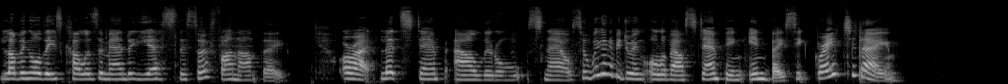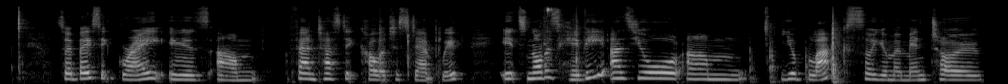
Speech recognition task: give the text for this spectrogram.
Loving all these colors, Amanda? Yes, they're so fun, aren't they? All right, let's stamp our little snail. So we're going to be doing all of our stamping in Basic Grey today. So Basic Grey is um, fantastic color to stamp with. It's not as heavy as your um, your blacks, so your Memento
